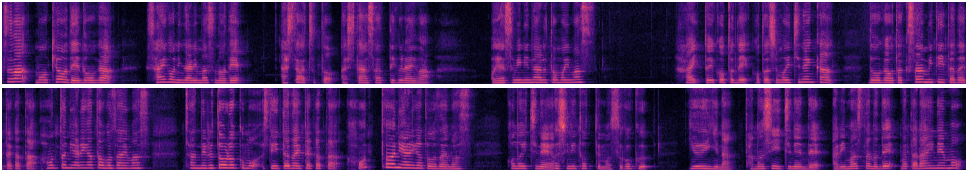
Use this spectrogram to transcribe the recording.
末はもう今日で動画最後になりますので、明日はちょっと明日、明後日ぐらいはお休みになると思います。はい、ということで今年も1年間動画をたくさん見ていただいた方、本当にありがとうございます。チャンネル登録もしていただいた方、本当にありがとうございます。この1年、私にとってもすごく有意義な楽しい1年でありましたので、また来年も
